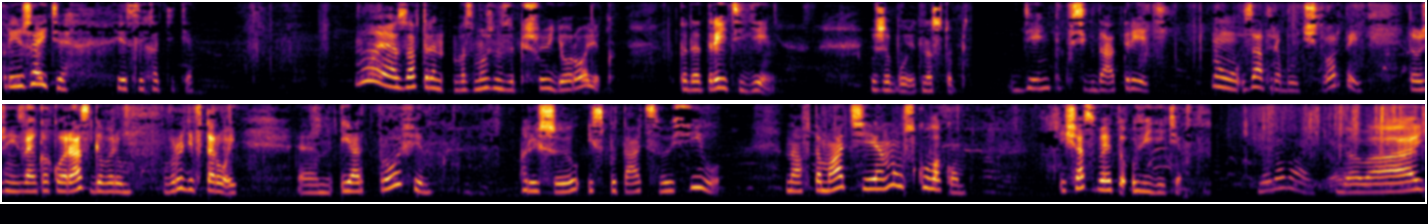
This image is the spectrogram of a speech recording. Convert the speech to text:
Приезжайте, если хотите. Ну, я завтра, возможно, запишу видеоролик, когда третий день уже будет наступит. День, как всегда, третий. Ну, завтра будет четвертый. Это уже не знаю, какой раз говорю. Вроде второй. Эм, И арт-профи решил испытать свою силу на автомате, ну, с кулаком. И сейчас вы это увидите. Ну давай. Давай.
